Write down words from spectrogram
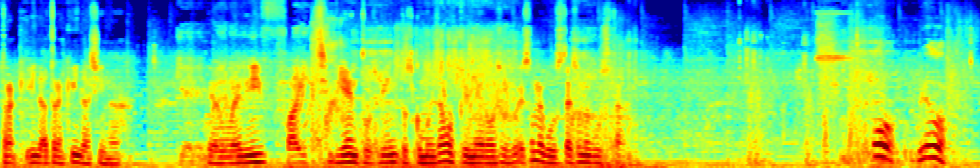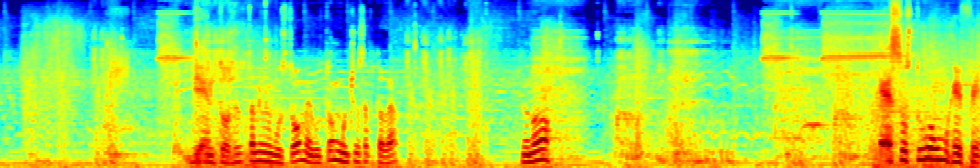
Tranquila, tranquila, China. Ready, fight. Vientos, vientos. Comenzamos primero. Eso me gusta, eso me gusta. ¡Oh! ¡Cuidado! Vientos, eso también me gustó. Me gustó mucho esa patada. No, no. Eso estuvo un jefe.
